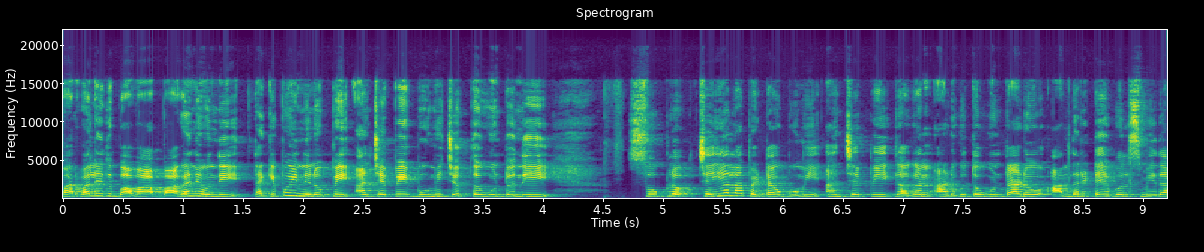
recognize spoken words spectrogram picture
పర్వాలేదు బావా బాగానే ఉంది. తగ్గిపోయింది నొప్పి అని చెప్పి భూమి చెప్తూ ఉంటుంది. సూప్లో చెయ్యలా పెట్టావు భూమి? అని చెప్పి గగన్ అడుగుతూ ఉంటాడు. అందరి టేబుల్స్ మీద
